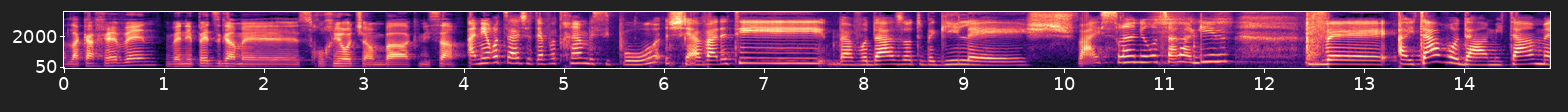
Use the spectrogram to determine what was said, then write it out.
לקח אבן וניפץ גם אה, זכוכיות שם בכניסה. אני רוצה לשתף אתכם בסיפור שעבדתי בעבודה הזאת בגיל אה, 17 אני רוצה להגיד. והייתה עבודה מטעם אה,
